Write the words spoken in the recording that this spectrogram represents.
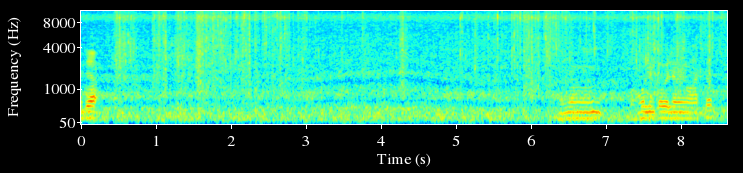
Hindi ah. Yung huling kawil ng mga hunter.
